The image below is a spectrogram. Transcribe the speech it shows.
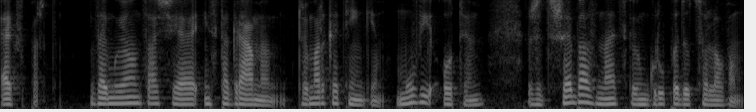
ekspert zajmująca się Instagramem czy marketingiem mówi o tym, że trzeba znać swoją grupę docelową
